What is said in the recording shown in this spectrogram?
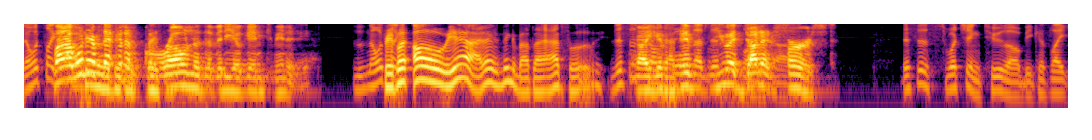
No, it's like. but I wonder if that could have in places. grown the video game community. No, it's Free like play- Oh yeah, I didn't think about that. Absolutely. this is Like, so if, cool if that this you had done like, it uh, first, This is switching too, though, because like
